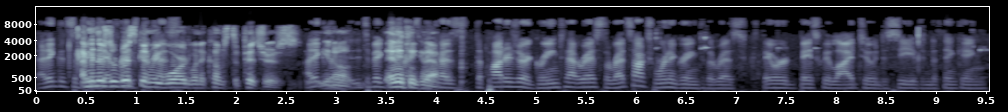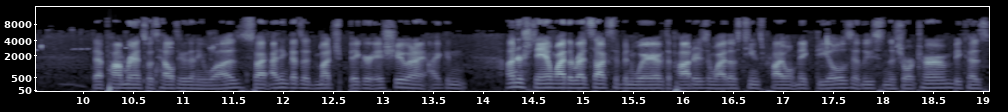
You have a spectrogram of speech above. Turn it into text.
I think it's. a I mean, there's a risk and reward when it comes to pitchers. I think you it's, know, a, it's a big anything can happen. because the Padres are agreeing to that risk. The Red Sox weren't agreeing to the risk. They were basically lied to and deceived into thinking that Pomeranz was healthier than he was. So I, I think that's a much bigger issue, and I, I can understand why the Red Sox have been wary of the Padres and why those teams probably won't make deals at least in the short term because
